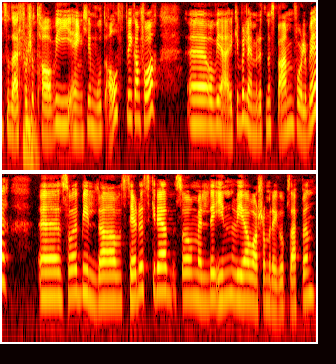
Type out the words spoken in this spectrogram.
Så Derfor så mm. tar vi egentlig imot alt vi kan få. Eh, og vi er ikke belemret med spam foreløpig. Eh, så et bilde av Ser du et skred, så meld det inn via Varsom Regops-appen.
